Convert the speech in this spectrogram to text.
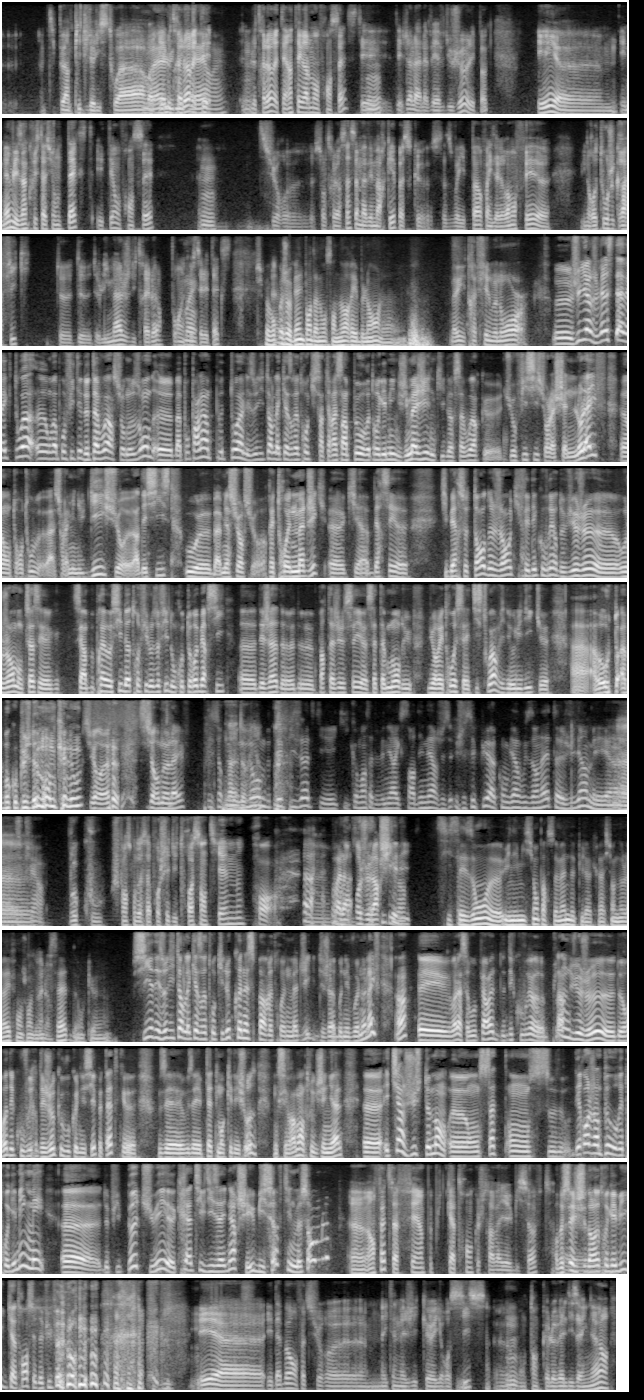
un petit peu un pitch de l'histoire. Ouais, et le trailer était ouais. Mm. le trailer était intégralement en français. C'était Mhm. déjà la, la VF du jeu à l'époque. Et, euh, et même les incrustations de texte étaient en français euh, Mhm. sur euh, sur le trailer. Ça, ça m'avait marqué parce que ça se voyait pas. Enfin, ils avaient vraiment fait euh, une retouche graphique de, de, de l'image du trailer pour incruster les textes. Je sais pas pourquoi Euh. je vois bien une bande annonce en noir et blanc là. Bah oui, très film noir. Euh, Julien, je vais rester avec toi. Euh, on va profiter de t'avoir sur nos ondes euh, bah, pour parler un peu de toi. Les auditeurs de la case rétro qui s'intéressent un peu au rétro gaming, j'imagine qu'ils doivent savoir que tu officies sur la chaîne Low Life. On te retrouve bah, sur la Minute Geek, sur euh, RD6 ou bah, bien sûr sur Retro and Magic qui a bercé, qui berce tant de gens, qui fait découvrir de vieux jeux euh, aux gens. Donc ça, c'est c'est à peu près aussi notre philosophie. Donc on te remercie euh, déjà de, de partager aussi euh, cet amour du, du rétro et cette histoire vidéoludique euh, à, à, à beaucoup plus de monde que nous sur euh, sur nos lives. C'est surtout Non, le de nombre d'épisodes qui, qui commence à devenir extraordinaire. Je sais, je sais plus à combien vous en êtes, Julien, mais euh, Euh, C'est clair. Beaucoup. Je pense qu'on doit s'approcher du 300e. Oh, Euh, voilà. proche de Tout l'archive. Six saisons, euh, une émission par semaine depuis la création de No Life en juin Voilà. 2007. Donc euh, S'il y a des auditeurs de la case rétro qui ne connaissent pas Retro and Magic, déjà abonnez-vous à No Life, hein. Et voilà, ça vous permet de découvrir euh, plein de vieux jeux, de redécouvrir des jeux que vous connaissiez peut-être, que vous avez, vous avez peut-être manqué des choses. Donc c'est vraiment un truc génial. Euh, et tiens, justement, euh, on, s'at- on se déroge un peu au rétro gaming, mais euh, depuis peu, tu es creative designer chez Ubisoft, il me semble. Euh, en fait, ça fait un peu plus de 4 ans que je travaille à Ubisoft. Oh, bah, c'est, je suis dans le Euh, gaming, 4 ans, c'est depuis peu pour nous. Et, euh, et d'abord en fait sur euh, Might and Magic euh, Hero 6 euh, Mm. en tant que level designer.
